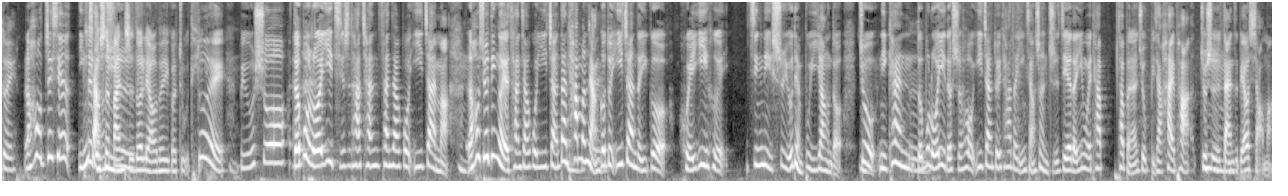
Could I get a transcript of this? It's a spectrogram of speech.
对，然后这些影响这个是蛮值得聊的一个主题。对，比如说德布罗意，其实他参参加过一战嘛，然后薛定谔也参加过一战，但他们两个对一战的一个回忆和。经历是有点不一样的。就你看德布罗意的时候，一战对他的影响是很直接的，因为他他本来就比较害怕，就是胆子比较小嘛。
